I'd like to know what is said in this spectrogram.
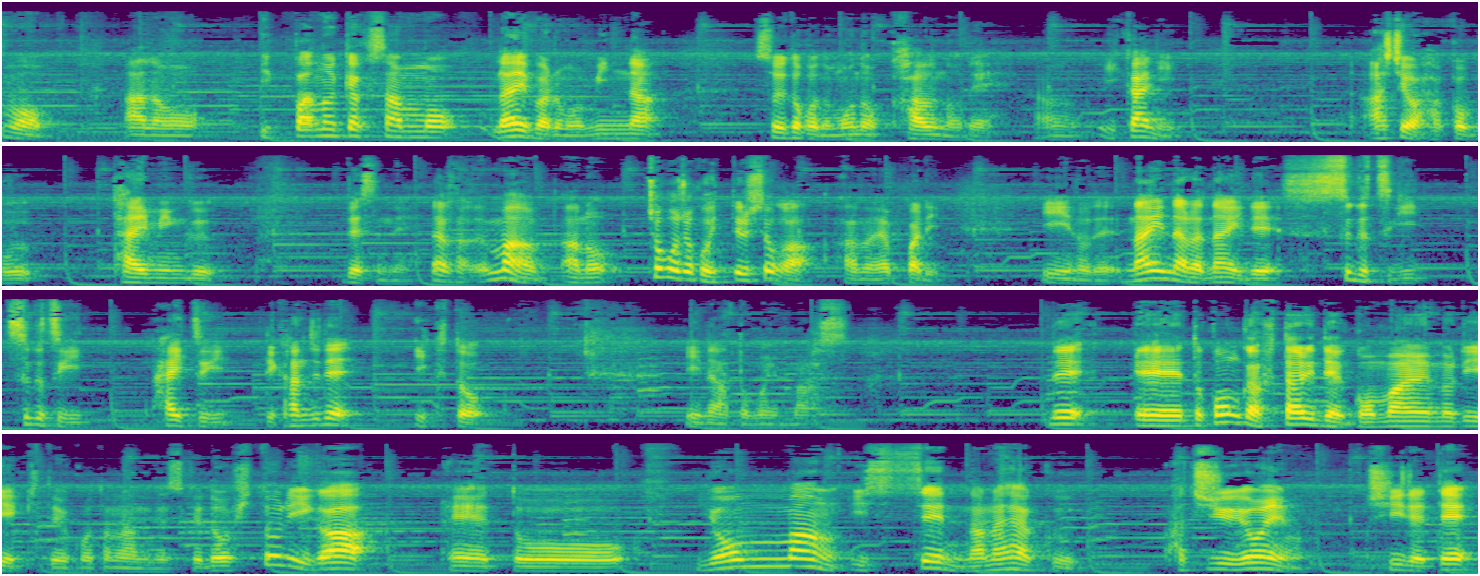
もうあの一般のお客さんもライバルもみんなそういうところで物を買うのであのいかに足を運ぶタイミングですね。だからまああのちょこちょこ行ってる人があのやっぱりいいのでないならないですぐ次すぐ次はい次って感じで行くといいなと思います。で、えー、と今回2人で5万円の利益ということなんですけど1人が、えー、と4万1784円仕入れて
